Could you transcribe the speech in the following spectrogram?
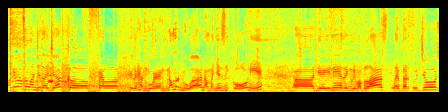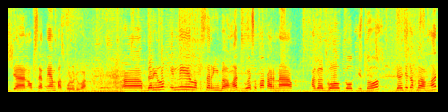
Oke langsung lanjut aja ke velg pilihan gue yang nomor 2 namanya Zico nih Eh, dia ini ring 15, lebar 7 dan offsetnya 42 Eh, dari look ini luxury banget gue suka karena agak gold gold gitu. Dan cocok banget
